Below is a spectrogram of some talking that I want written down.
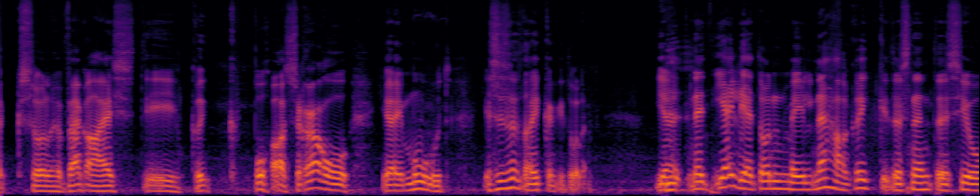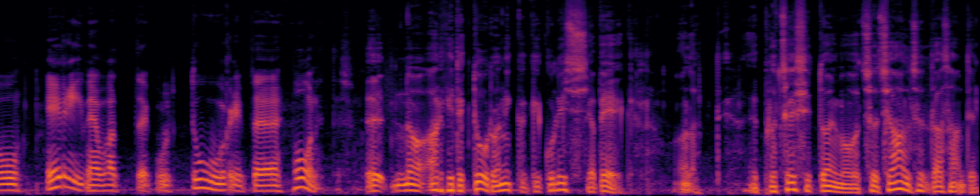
eks ole, väga hästi, kõik puhas rahu ja ei muud ja see sõda ikkagi tuleb. ja need jäljed on meil näha kõikides nendes ju erinevate kultuuride hoonetes. no arhitektuur on ikkagi kuliss ja peegel alati et protsessid toimuvad sotsiaalsel tasandil,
